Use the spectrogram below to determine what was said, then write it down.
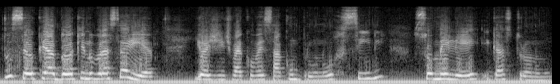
do seu criador aqui no Braçaria. E hoje a gente vai conversar com Bruno Orsini, sommelier e gastrônomo.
